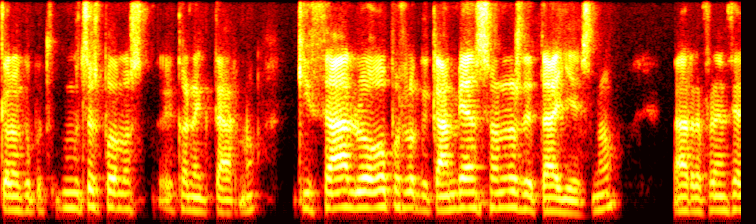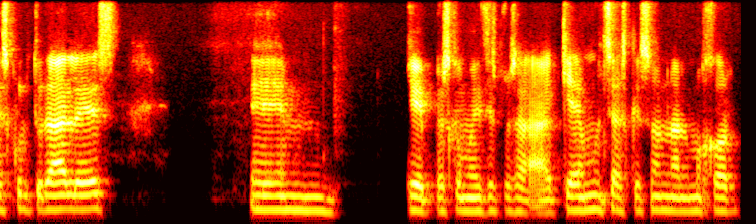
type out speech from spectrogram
con lo que muchos podemos eh, conectar, ¿no? Quizá luego pues lo que cambian son los detalles, ¿no? Las referencias culturales, em, que pues como dices, pues aquí hay muchas que son a lo mejor,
